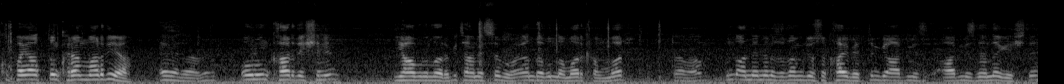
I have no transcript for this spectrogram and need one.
Kupaya attığım krem vardı ya. Evet abi. Onun kardeşinin yavruları. Bir tanesi bu. Yanında bunda markam var. Tamam. Bunu annemden zaten biliyorsun kaybettim. Bir abimiz abimizden de geçti.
